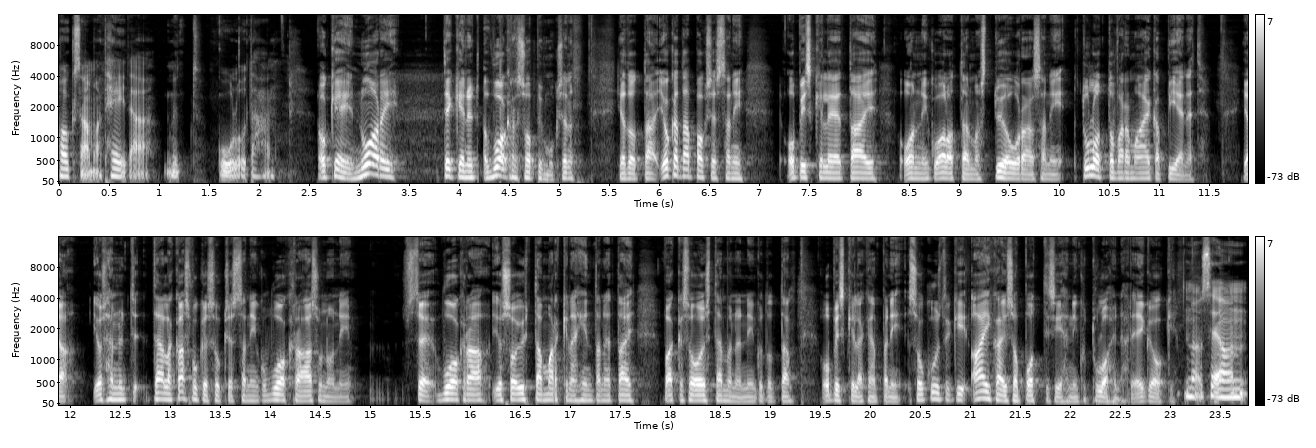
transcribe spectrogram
hoksaamaan, että hei, tämä nyt kuuluu tähän. Okei, nuori tekee nyt vuokrasopimuksen ja tota, joka tapauksessa niin opiskelee tai on niin kuin aloittamassa työuransa, niin tulot on varmaan aika pienet. Ja jos hän nyt täällä kasvukeskuksessa niin kuin vuokraa asunnon, niin se vuokra, jos on yhtään markkinahintainen tai vaikka se olisi tämmöinen niin tota, opiskelijakämppä, niin se on kuitenkin aika iso potti siihen niin tuloihin nähden, eikö olekin? No se on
